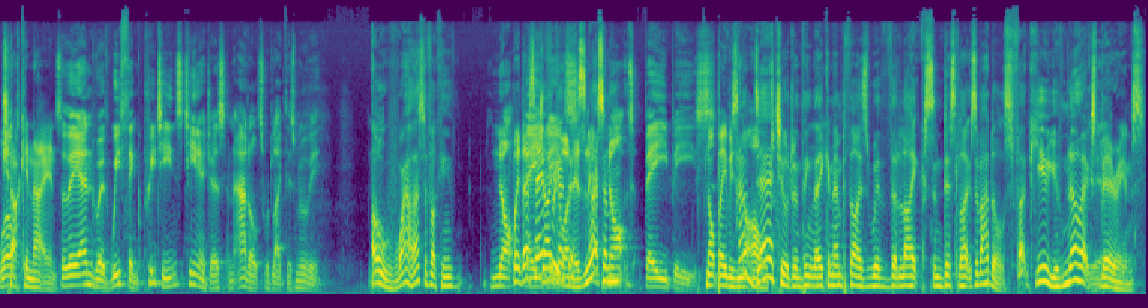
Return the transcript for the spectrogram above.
Well, chucking that in. So they end with, "We think preteens, teenagers, and adults would like this movie." Oh wow, that's a fucking. Not Wait, that's babies. everyone, isn't it? That's a- Not babies. not babies, How not dare old. children think they can empathise with the likes and dislikes of adults? Fuck you, you've no experience.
